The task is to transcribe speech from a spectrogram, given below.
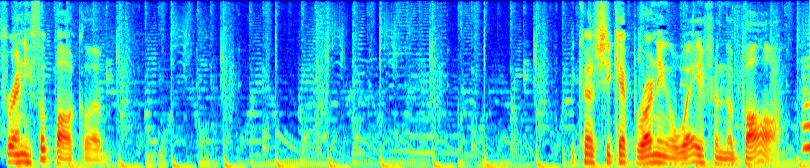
for any football club? Because she kept running away from the ball. Hope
